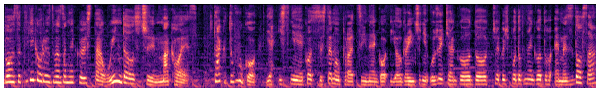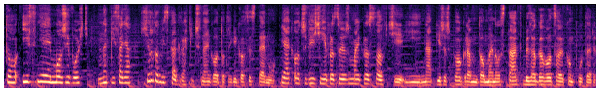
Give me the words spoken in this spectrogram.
bo z takiego rozwiązania korzysta Windows czy macOS. Tak długo, jak istnieje kod systemu operacyjnego i ograniczenie użycia go do czegoś podobnego do MS-DOSa, to istnieje możliwość napisania środowiska graficznego do takiego systemu. Jak oczywiście nie pracujesz w Microsoftie i napiszesz program do menu Start, by logował cały komputer.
